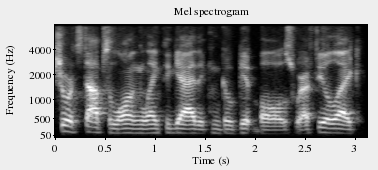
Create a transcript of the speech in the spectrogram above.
shortstop's a long, lengthy guy that can go get balls. Where I feel like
